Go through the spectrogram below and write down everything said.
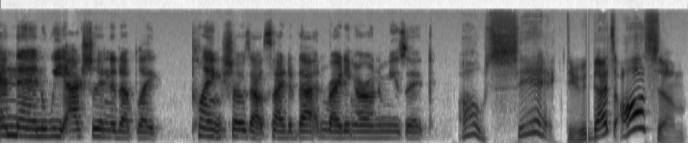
And then we actually ended up like playing shows outside of that and writing our own music. Oh, sick, dude. That's awesome.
